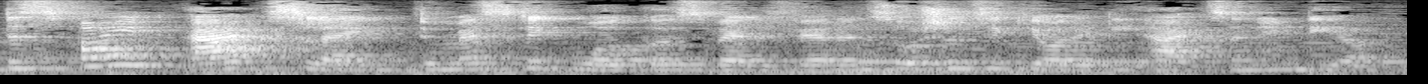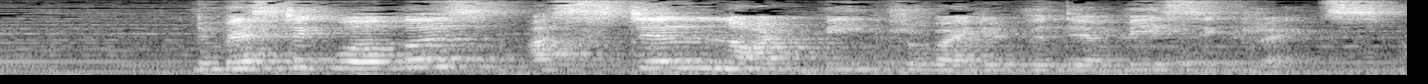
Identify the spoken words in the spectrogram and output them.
Despite acts like Domestic Workers Welfare and Social Security Acts in India, domestic workers are still not being provided with their basic rights.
